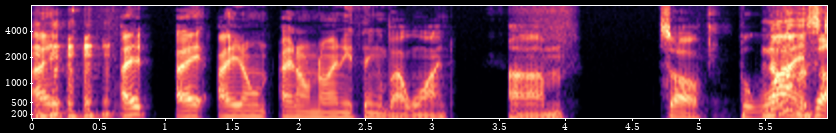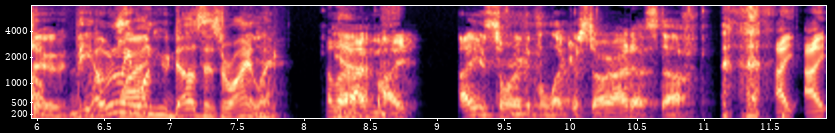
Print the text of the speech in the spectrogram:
I, I, I, I don't, I don't know anything about wine. Um, so, but None of us Well, do. The only wine. one who does is Riley. Hello. Yeah. I might. I used to work at the liquor store. I know stuff. I, I,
